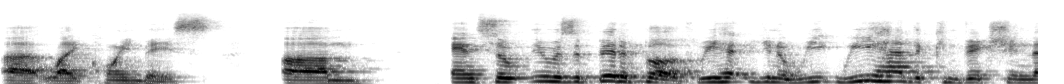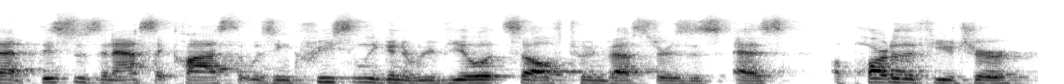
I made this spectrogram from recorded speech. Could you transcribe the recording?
uh, like Coinbase. Um, and so it was a bit of both. We had, you know, we, we had the conviction that this was an asset class that was increasingly going to reveal itself to investors as, as a part of the future,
